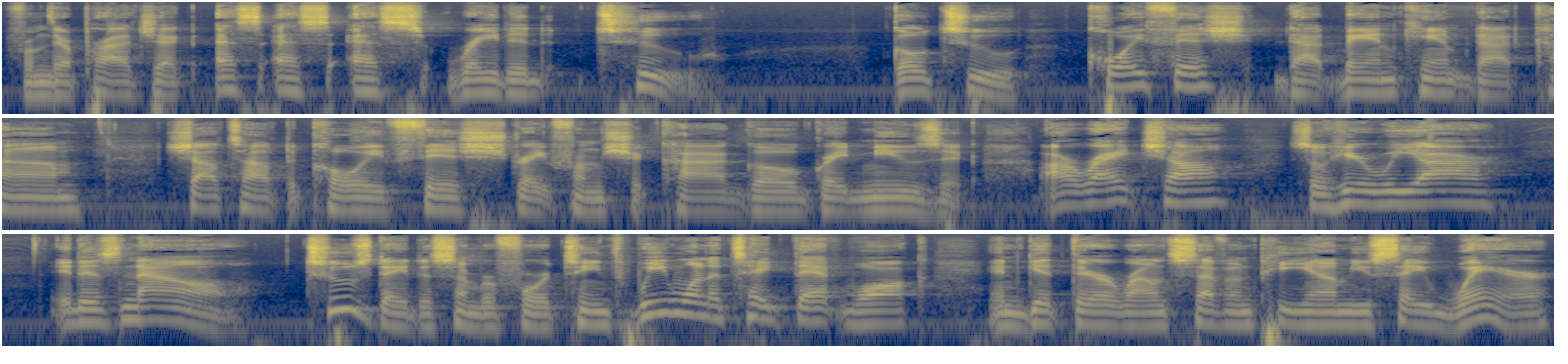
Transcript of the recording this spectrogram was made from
from their project SSS Rated 2. Go to koifish.bandcamp.com. Shouts out to Koi Fish straight from Chicago. Great music. All right, y'all. So here we are. It is now Tuesday, December 14th. We want to take that walk and get there around 7 p.m. You say where?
